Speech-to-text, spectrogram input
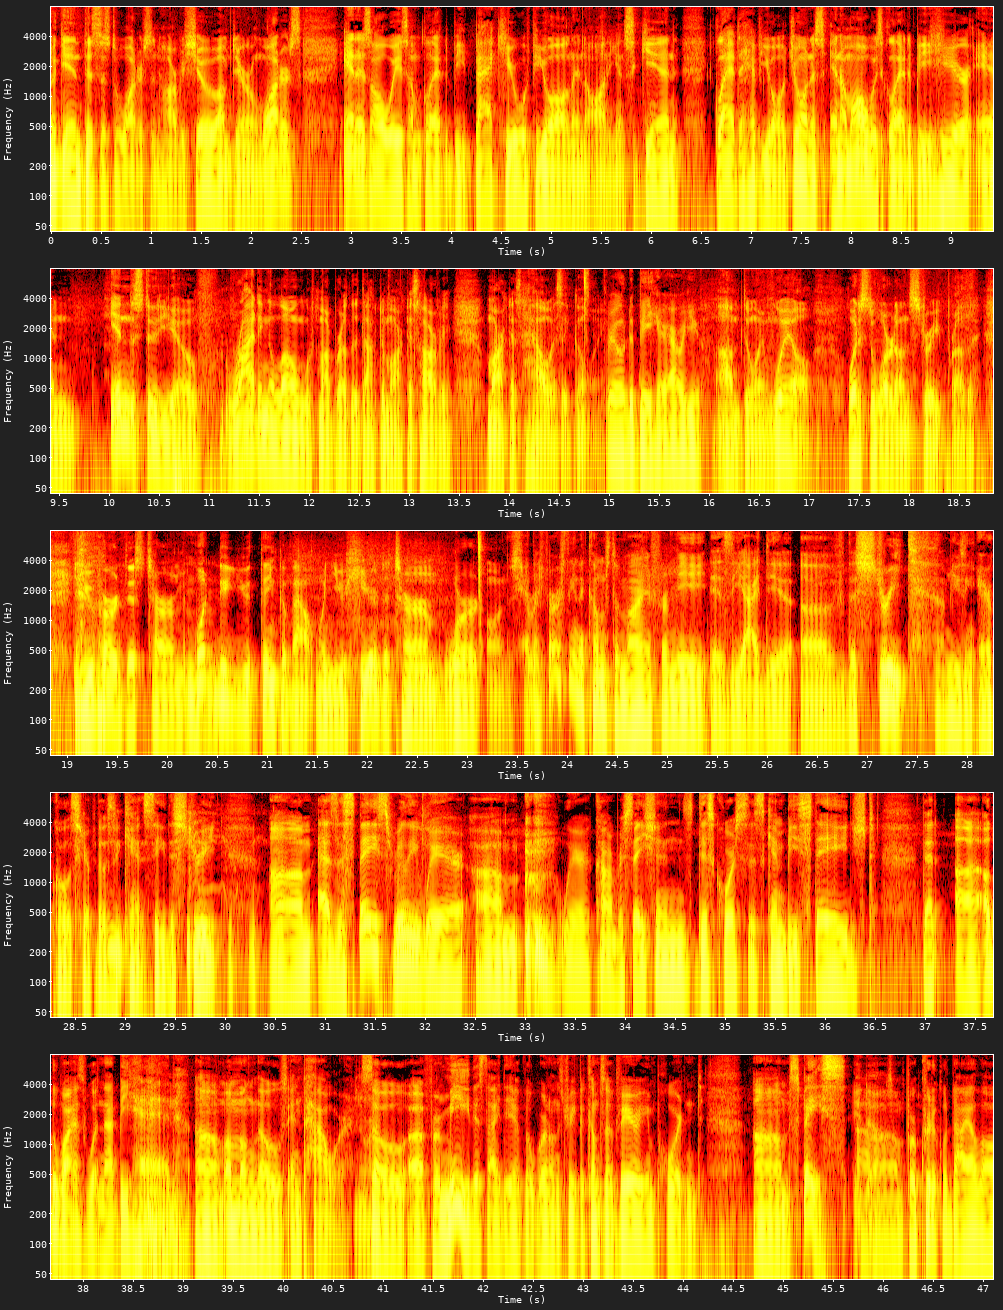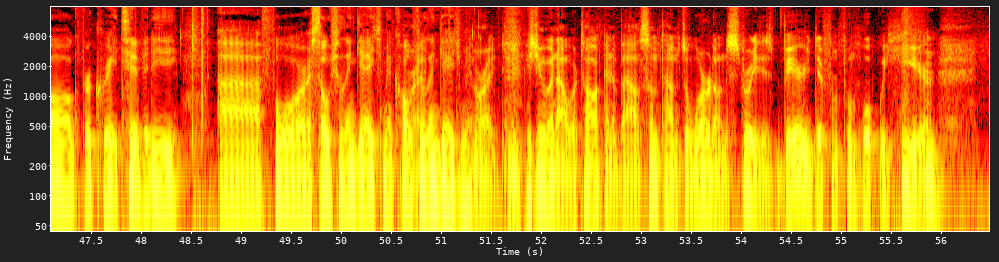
Again, this is the Waters and Harvey Show. I'm Darren Waters. And as always, I'm glad to be back here with you all in the audience again. Glad to have you all join us. And I'm always glad to be here and in the studio, riding along with my brother, Dr. Marcus Harvey. Marcus, how is it going? Thrilled to be here. How are you? I'm doing well. What is the word on the street, brother? You've heard this term. mm-hmm. What do you think about when you hear the term word on the street? Yeah, the first thing that comes to mind for me is the idea of the street. I'm using air quotes here for those who can't see the street um, as a space really where um, where conversations, discourses can be staged that uh, otherwise would not be had mm-hmm. um, among those in power. Right. So uh, for me, this idea of the word on the street becomes a very important um, space um, for critical dialogue, for creativity, uh, for social engagement, cultural right. engagement. Right. Because you and I were talking about sometimes the word on the street is very different from what we hear. Hmm.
